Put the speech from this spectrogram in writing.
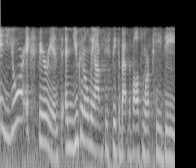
In your experience, and you can only obviously speak about the Baltimore PD,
